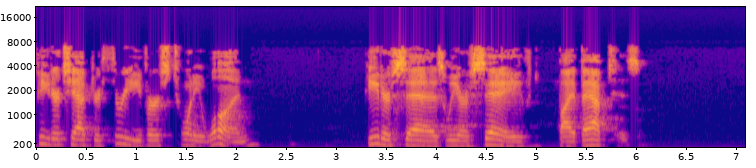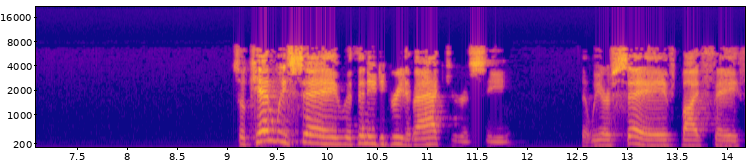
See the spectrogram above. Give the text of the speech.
Peter chapter 3 verse 21, Peter says we are saved by baptism. So can we say with any degree of accuracy that we are saved by faith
